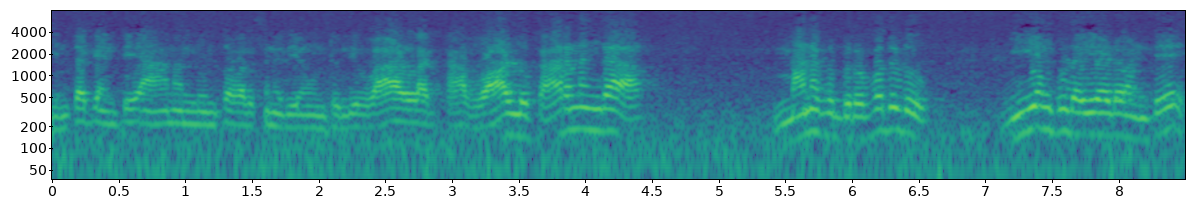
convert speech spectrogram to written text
ఇంతకంటే ఆనందించవలసినది ఏముంటుంది? వాళ్ళ కా- వాళ్ళు కారణంగా మనకు ద్రుపదుడు వియ్యంకుడు అయ్యాడు అంటే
